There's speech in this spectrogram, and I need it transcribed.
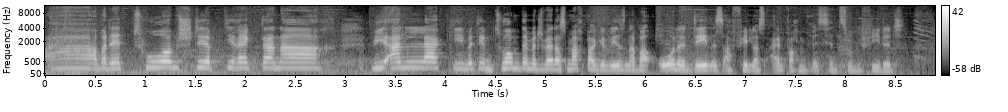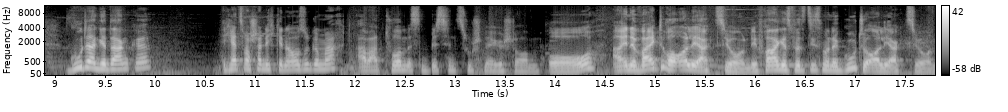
Ah, aber der Turm stirbt direkt danach. Wie unlucky. Mit dem Turm-Damage wäre das machbar gewesen, aber ohne den ist Aphelios einfach ein bisschen zu gefeedet. Guter Gedanke, ich hätte es wahrscheinlich genauso gemacht, aber Turm ist ein bisschen zu schnell gestorben. Oh, eine weitere Olli-Aktion. Die Frage ist, wird es diesmal eine gute Olli-Aktion?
